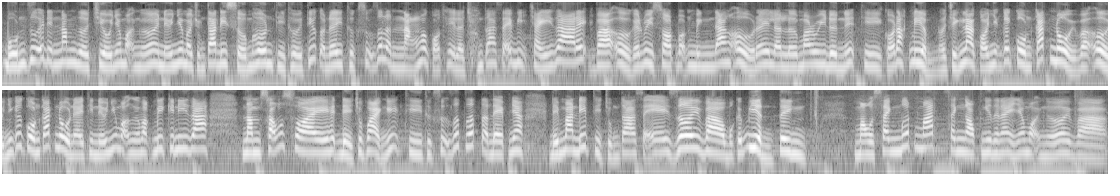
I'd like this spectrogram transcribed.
4 rưỡi đến 5 giờ chiều nha mọi người ơi. Nếu như mà chúng ta đi sớm hơn thì thời tiết ở đây thực sự rất là nắng và có thể là chúng ta sẽ bị cháy ra đấy. Và ở cái resort bọn mình đang ở đây là Le Maridon ấy thì có đặc điểm đó chính là có những cái cồn cắt nổi và ở những cái cồn cắt nổi này thì nếu như mọi người mặc bikini ra nằm sóng xoài để chụp ảnh ấy thì thực sự rất rất là đẹp nha. Đến Maldives thì chúng ta sẽ rơi vào một cái biển tình màu xanh mướt mát, xanh ngọc như thế này nha mọi người ơi và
